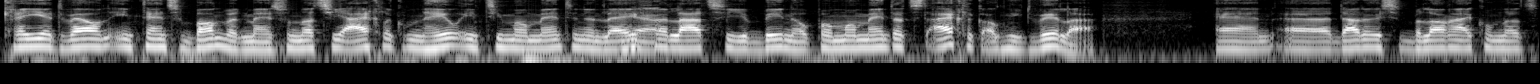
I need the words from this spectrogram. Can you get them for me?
creëert wel een intense band met mensen. Omdat ze je eigenlijk op een heel intiem moment in hun leven... Ja. laten ze je binnen. Op een moment dat ze het eigenlijk ook niet willen. En daardoor is het belangrijk omdat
